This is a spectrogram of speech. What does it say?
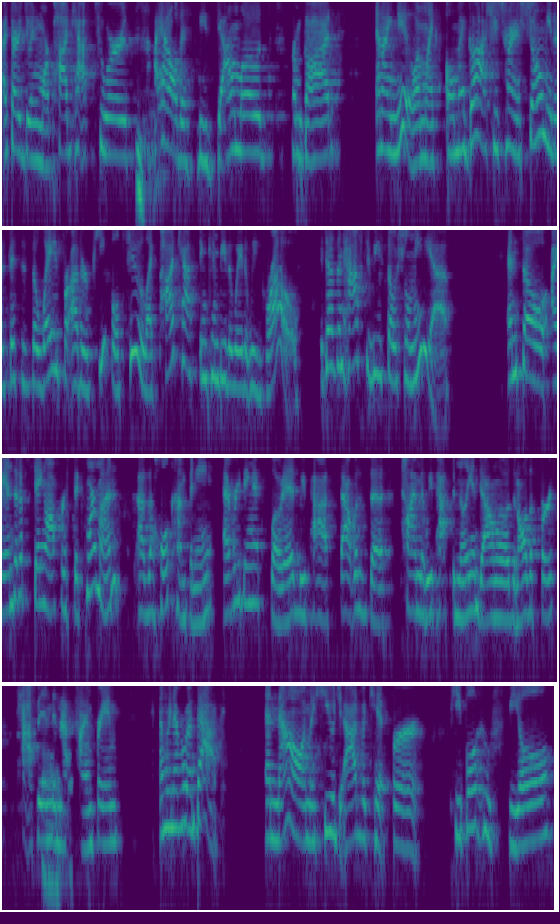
I started doing more podcast tours. Mm-hmm. I had all this these downloads from God and I knew I'm like, "Oh my gosh, he's trying to show me that this is the way for other people too. Like podcasting can be the way that we grow. It doesn't have to be social media." And so I ended up staying off for six more months as a whole company. Everything exploded. We passed, that was the time that we passed a million downloads and all the firsts happened oh. in that time frame. And we never went back. And now I'm a huge advocate for people who feel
